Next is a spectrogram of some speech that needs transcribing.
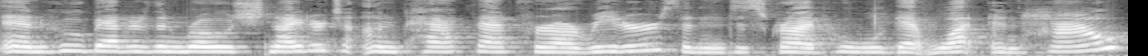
and who better than Rose Schneider to unpack that for our readers and describe who will get what and how?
